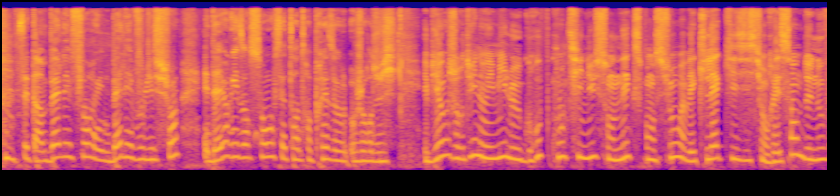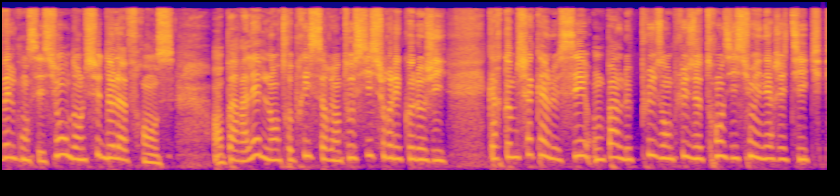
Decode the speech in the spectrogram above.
c'est un bel effort et une belle évolution. Et d'ailleurs, ils en sont où cette entreprise aujourd'hui? Eh bien, aujourd'hui, Noémie, le groupe continue son expansion avec l'acquisition récente de nouvelles concessions dans le sud de la France. En parallèle, l'entreprise s'oriente aussi sur l'écologie. Car comme chacun le sait, on parle de plus en plus de transition énergétique.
